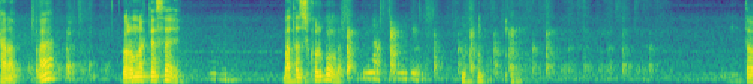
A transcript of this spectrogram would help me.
খারাপ না? গরম লাগতেছে? বাতাস করব? তো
